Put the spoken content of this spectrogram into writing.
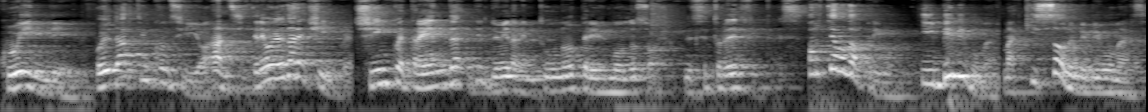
Quindi, voglio darti un consiglio, anzi, te ne voglio dare 5. 5 trend del 2021 per il mondo social, nel settore del fitness. Partiamo dal primo, i baby boomer. Ma chi sono i baby boomers?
